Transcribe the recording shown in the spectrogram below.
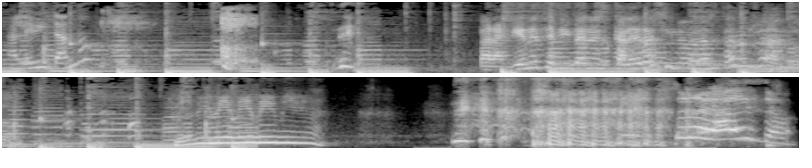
¿Están levitando? ¿Para qué necesitan escaleras si no las están usando? Mira, mira, mira, mira, mira, mira. Solo era eso.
